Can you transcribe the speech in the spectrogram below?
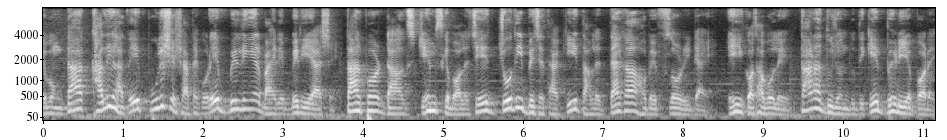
এবং ডাক খালি হাতে পুলিশের সাথে করে বিল্ডিং এর বাইরে বেরিয়ে আসে। তারপর ডাকস জেমসকে বলে যে, যদি বেঁচে থাকি, তাহলে দেখা হবে ফ্লোরিডায় এই কথা বলে তারা দুজন দুদিকে বেরিয়ে পড়ে।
